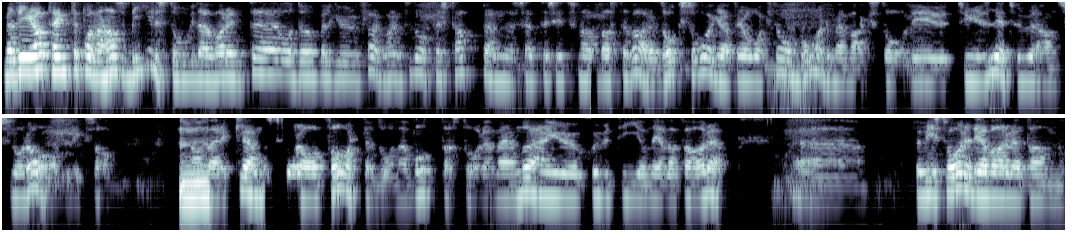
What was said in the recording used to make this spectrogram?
Men det jag tänkte på när hans bil stod där, var det inte, och dubbel gul flagg, var det inte då Verstappen sätter sitt snabbaste varv? Dock såg jag, för jag åkte ombord med Max då, det är ju tydligt hur han slår av liksom. Mm. Han verkligen slår av farten då när Bottas står där, men ändå är han ju sju tiondelar före. Uh, för visst var det det varvet han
